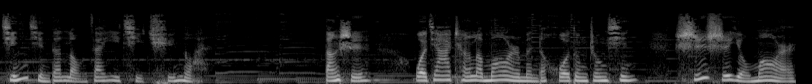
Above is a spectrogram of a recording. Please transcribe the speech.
紧紧的搂在一起取暖。当时我家成了猫儿们的活动中心，时时有猫儿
